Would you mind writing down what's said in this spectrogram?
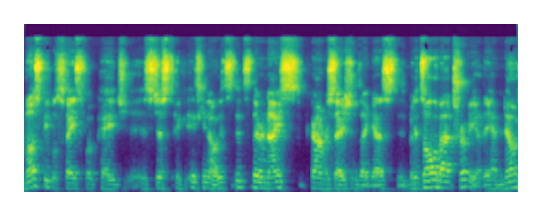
most people's Facebook page is just it's you know it's it's they're nice conversations I guess but it's all about trivia. They have no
